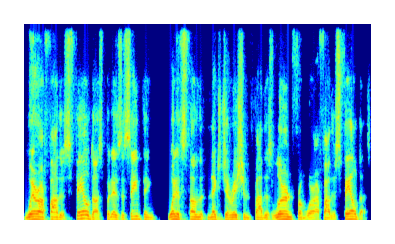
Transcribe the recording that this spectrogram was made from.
where our fathers failed us, but as the same thing, what if some next generation fathers learn from where our fathers failed us?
